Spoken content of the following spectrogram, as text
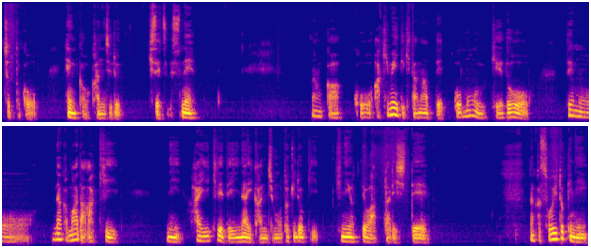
ちょっとこう、変化を感じる季節ですね。なんか、こう、秋めいてきたなって思うけど、でも、なんかまだ秋に入りきれていない感じも時々日によってはあったりして、なんかそういう時に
